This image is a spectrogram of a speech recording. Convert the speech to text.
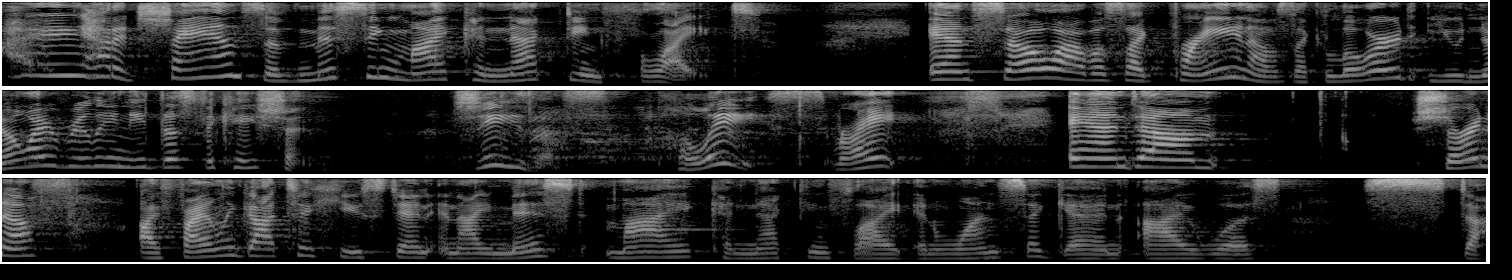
I had a chance of missing my connecting flight. And so I was like praying. I was like, Lord, you know I really need this vacation. Jesus, please, right? And um, sure enough, I finally got to Houston and I missed my connecting flight. And once again, I was stuck.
